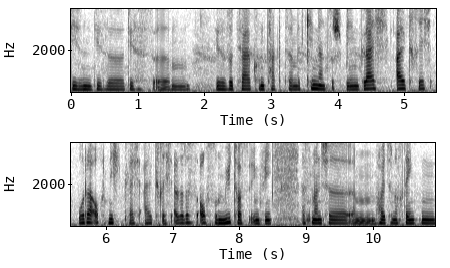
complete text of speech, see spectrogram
diesen, diese, dieses, ähm, diese Sozialkontakte mit Kindern zu spielen, gleichaltrig oder auch nicht gleichaltrig. Also das ist auch so ein Mythos irgendwie, dass manche ähm, heute noch denken,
